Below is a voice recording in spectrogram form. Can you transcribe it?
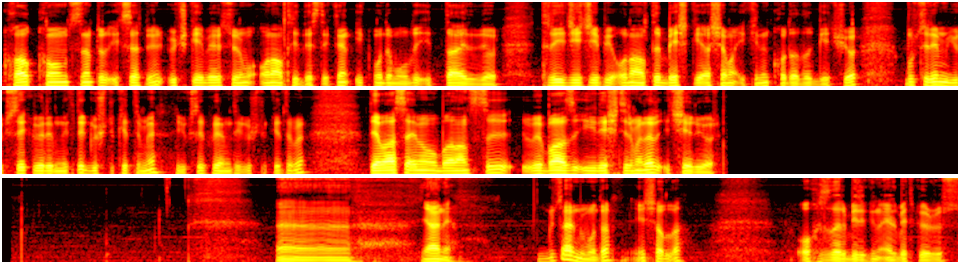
Qualcomm Snapdragon X60'nin 3GB sürümü 16'yı destekleyen ilk modem olduğu iddia ediliyor. 3GPP 16 5G aşama 2'nin kod adı geçiyor. Bu sürüm yüksek verimlilikte güç tüketimi, yüksek verimlilikte güç tüketimi, devasa MMO bağlantısı ve bazı iyileştirmeler içeriyor. Ee, yani güzel bir modem. İnşallah o hızları bir gün elbet görürüz.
